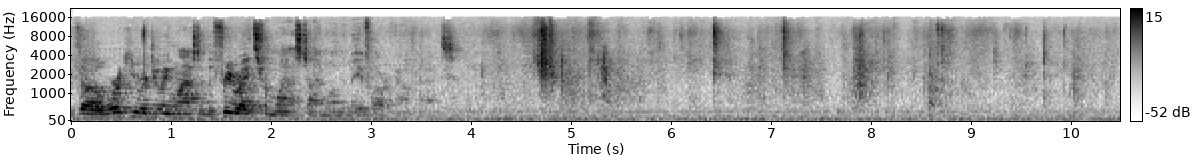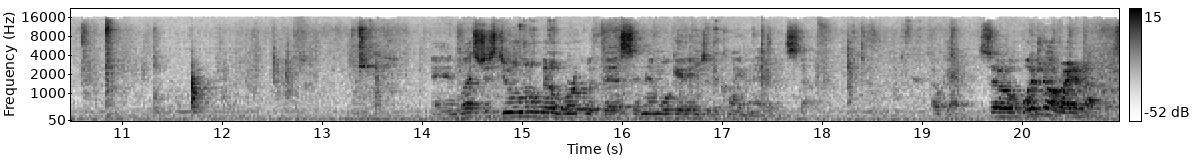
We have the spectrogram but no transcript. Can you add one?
the work you were doing last time, the free writes from last time on the Mayflower Compact. And let's just do a little bit of work with this, and then we'll get into the claim and evidence stuff. Okay, so what did y'all write about this?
